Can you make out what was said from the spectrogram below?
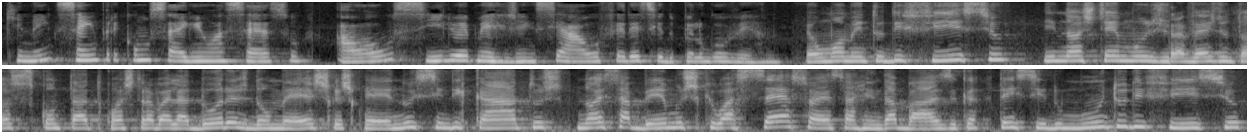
que nem sempre conseguem o acesso ao auxílio emergencial oferecido pelo governo. É um momento difícil e nós temos, através do nosso contato com as trabalhadoras domésticas, é, nos sindicatos, nós sabemos que o acesso a essa renda básica tem sido muito difícil,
